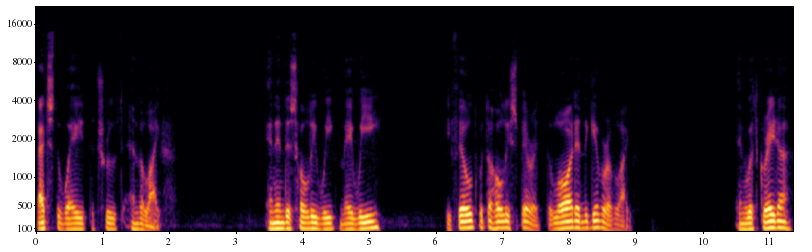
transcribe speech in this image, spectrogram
That's the way, the truth, and the life. And in this Holy Week, may we be filled with the Holy Spirit, the Lord and the giver of life and with greater,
